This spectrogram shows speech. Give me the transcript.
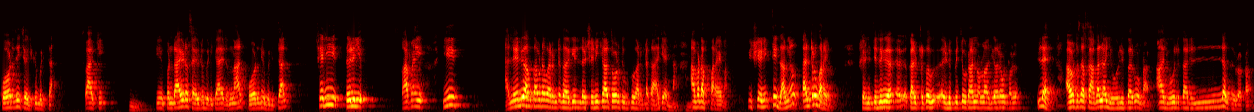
കോടതി ശരിക്കും പിടിച്ച. സാക്ഷി. ഈ പിണറായിയുടെ സൈഡ് പിടിക്കാതിരുന്നാൽ കോടതി പിടിച്ചാൽ ശരി തെളിയും. കാരണം ഈ ഈ അല്ലെങ്കിലും അവർക്ക് അവിടെ വരേണ്ട കാര്യമില്ല ക്ഷണിക്കാത്തോടത്ത് ഇവർക്ക് വരേണ്ട കാര്യമല്ല. അവിടെ പറയണം. ഈ ക്ഷണിച്ചില്ല എന്ന് കലക്ടർ പറയണം. ക്ഷണിച്ചിട്ട് കലക്ടർക്ക് എടുപ്പിച്ചു വിടാനുള്ള അധികാരം ഉണ്ടല്ലോ. ഇല്ലേ? അവിടുത്തെ സകല ജോലിക്കാരും ഉണ്ടാകും ആ ജോലിക്കാരെല്ലാം കീഴോട്ടാണ്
